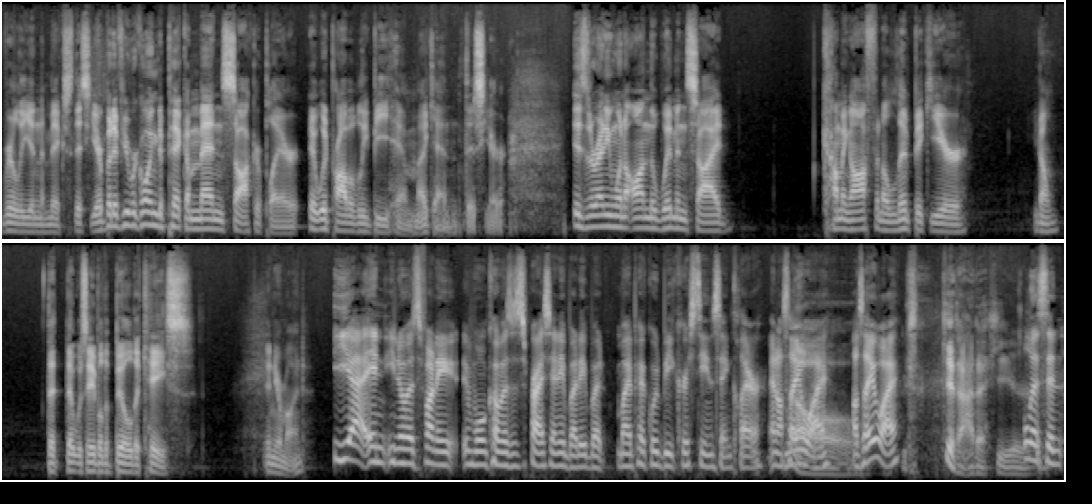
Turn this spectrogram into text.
really in the mix this year. But if you were going to pick a men's soccer player, it would probably be him again this year. Is there anyone on the women's side coming off an Olympic year, you know, that, that was able to build a case in your mind? Yeah, and you know it's funny. It won't come as a surprise to anybody, but my pick would be Christine Sinclair, and I'll tell you why. No. I'll tell you why. Get out of here. Listen,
